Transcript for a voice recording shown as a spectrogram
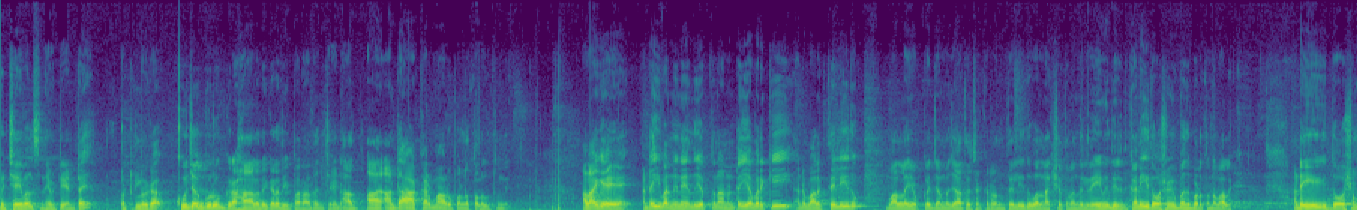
మీరు చేయవలసింది ఏమిటి అంటే పర్టికులర్గా కుజ గురు గ్రహాల దగ్గర దీపారాధన చేయండి. అంటే ఆ కర్మ ఆ రూపంలో తొలగుతుంది. అలాగే అంటే ఇవన్నీ నేను ఎందుకు చెప్తున్నానంటే ఎవరికి అంటే వాళ్ళకి తెలియదు వాళ్ళ యొక్క జన్మజాత చక్రం తెలియదు వాళ్ళ నక్షత్రం తెలియదు ఏమీ తెలియదు కానీ ఈ దోషం ఇబ్బంది పడుతున్న వాళ్ళకి. అంటే ఈ దోషం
